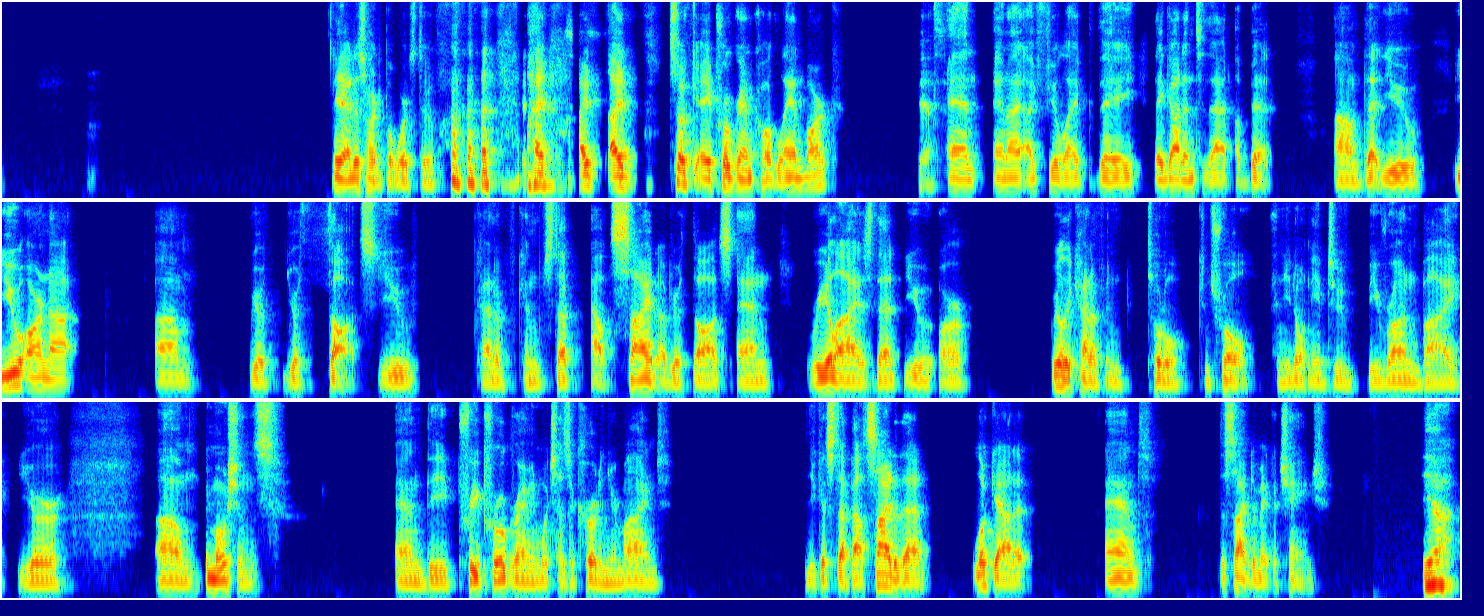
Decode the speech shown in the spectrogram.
yeah, it is hard to put words to. I, I I took a program called Landmark Yes. and and I, I feel like they they got into that a bit um that you you are not um your your thoughts you kind of can step outside of your thoughts and realize that you are really kind of in total control and you don't need to be run by your um emotions and the pre-programming which has occurred in your mind you can step outside of that look at it and decide to make a change. Yeah.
